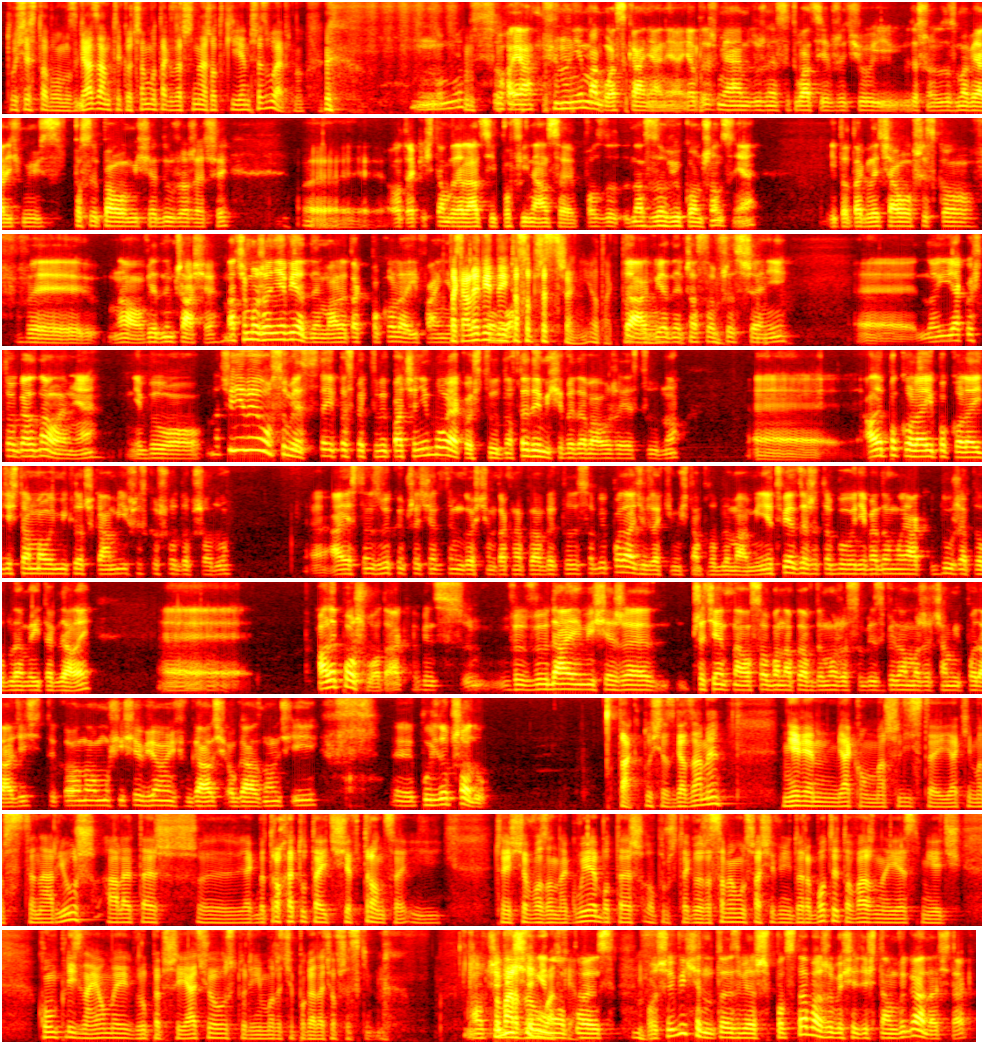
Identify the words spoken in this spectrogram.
Tu się z Tobą zgadzam, tylko czemu tak zaczynasz od kijem przez łeb? No? No bo słuchaj, ja, no nie ma głaskania, nie? Ja też miałem różne sytuacje w życiu i zresztą rozmawialiśmy, posypało mi się dużo rzeczy. e, Od jakichś tam relacji po finanse, po, zdo- na zdrowiu kończąc, nie? I to tak leciało wszystko w, no, w jednym czasie. Znaczy może nie w jednym, ale tak po kolei fajnie. Tak, ale w jednej czasoprzestrzeni. O tak. Tak, było. w jednej czasoprzestrzeni. E, No i jakoś to ogarnąłem, nie? Nie było, znaczy nie było w sumie z tej perspektywy patrzę, nie było jakoś trudno. Wtedy mi się wydawało, że jest trudno. E, Ale po kolei, po kolei gdzieś tam małymi kroczkami wszystko szło do przodu. E, A jestem zwykłym, przeciętnym gościem tak naprawdę, który sobie poradził z jakimiś tam problemami. Nie twierdzę, że to były nie wiadomo jak duże problemy i tak dalej. Ale poszło, tak? Więc wy, wydaje mi się, że przeciętna osoba naprawdę może sobie z wieloma rzeczami poradzić, tylko no, musi się wziąć w garść, ogarnąć i y, pójść do przodu. Tak, tu się zgadzamy. Nie wiem, jaką masz listę i jaki masz scenariusz, ale też y, jakby trochę tutaj ci się wtrącę i częściowo zaneguję, bo też oprócz tego, że samemu trzeba się wziąć do roboty, to ważne jest mieć kumpli, znajomych, grupę przyjaciół, z którymi możecie pogadać o wszystkim. No, oczywiście, bardzo nie, no, to jest, oczywiście, no to jest wiesz, podstawa, żeby się gdzieś tam wygadać, tak?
